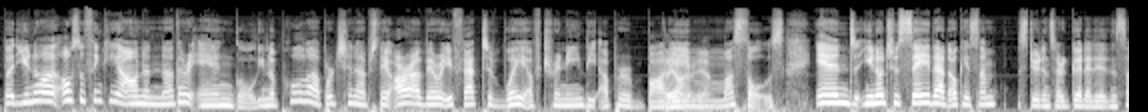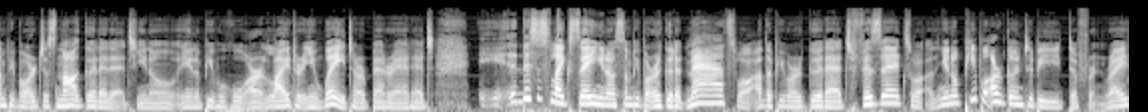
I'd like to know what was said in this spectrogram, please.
but you know, also thinking on another angle, you know, pull up or chin ups, they are a very effective way of training the upper body are, yeah. muscles. And you know, to say that okay, some students are good at it and some people are just not good at it. You know, you know, people who are lighter in weight are better at it. This is like saying, you know, some people are good at maths while other people are good at physics, or you know, people are going to be different, right?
